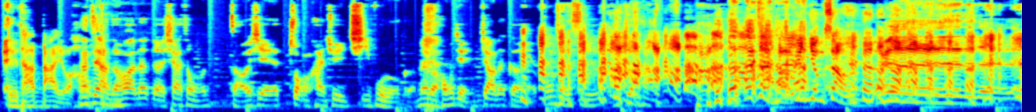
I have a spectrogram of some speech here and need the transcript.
对他大有好感。那这样的话，那个下次我们找一些壮汉去欺负罗格，那个红姐叫那个工程师救他，正好运用上。对对对对对对对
